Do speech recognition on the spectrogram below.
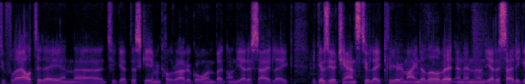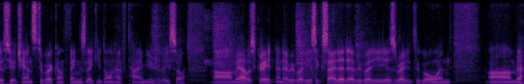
to fly out today and uh, to get this game in Colorado going. But on the other side, like it gives you a chance to like clear your mind a little bit, and then on the other side, it gives you a chance to work on things like you don't have time usually. So um, yeah, it was great, and everybody is excited. Everybody is ready to go, and um, yeah.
